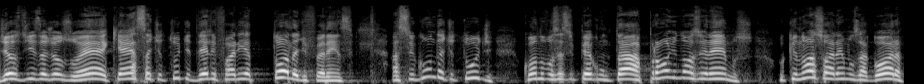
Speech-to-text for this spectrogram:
Deus diz a Josué que essa atitude dele faria toda a diferença. A segunda atitude, quando você se perguntar para onde nós iremos, o que nós faremos agora,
